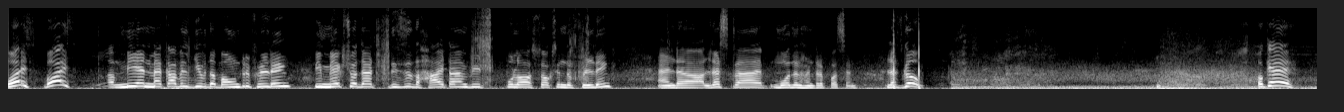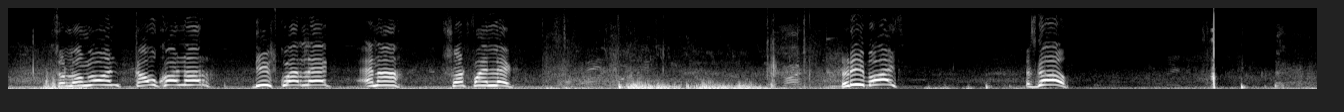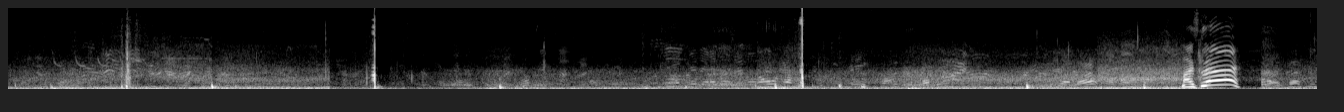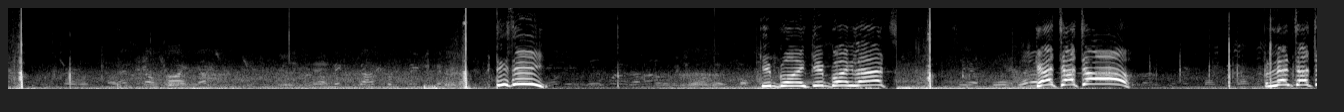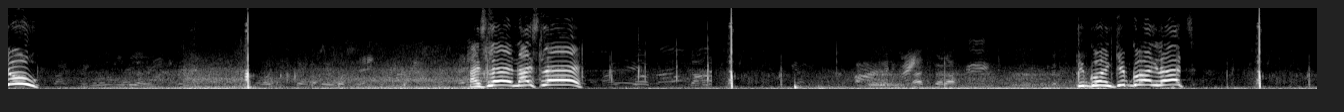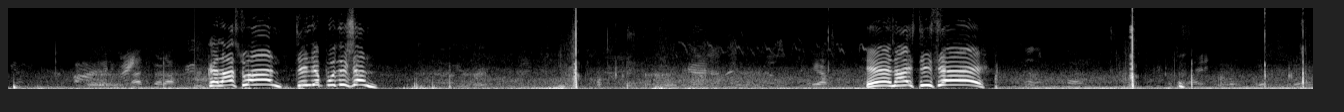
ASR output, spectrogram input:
Boys, boys, uh, me and Mecca will give the boundary fielding. We make sure that this is the high time we pull our socks in the fielding. And uh, let's try more than 100%. Let's go. Okay, so long on, cow corner, deep square leg, and a short fine leg. Ready, boys? Let's go. Nicely. TC. Keep going, keep going, lads. Catch Chacho. Brilliant, Chachu. Nicely, nicely. Keep going, keep going, lads. Okay, last one. Change your position. Yeah, nice DC.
